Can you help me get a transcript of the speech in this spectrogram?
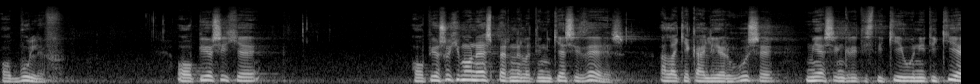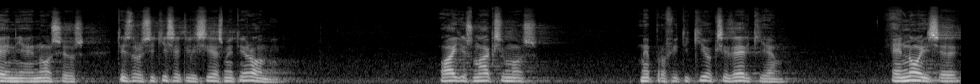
ο Μπούλεφ, ο οποίος, είχε, ο οποίος όχι μόνο έσπερνε λατινικές ιδέες, αλλά και καλλιεργούσε μια συγκριτιστική, ουνητική έννοια ενώσεως της Ρωσικής Εκκλησίας με τη Ρώμη. Ο Άγιος Μάξιμος με προφητική οξυδέρκεια ενόησε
